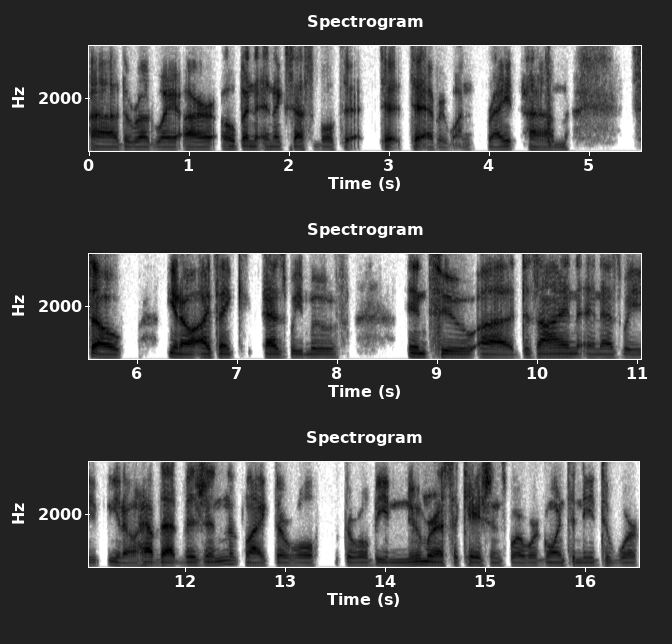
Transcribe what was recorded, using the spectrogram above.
uh, the roadway are open and accessible to to, to everyone, right? Um, so, you know, I think as we move into uh, design and as we you know have that vision like there will there will be numerous occasions where we're going to need to work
